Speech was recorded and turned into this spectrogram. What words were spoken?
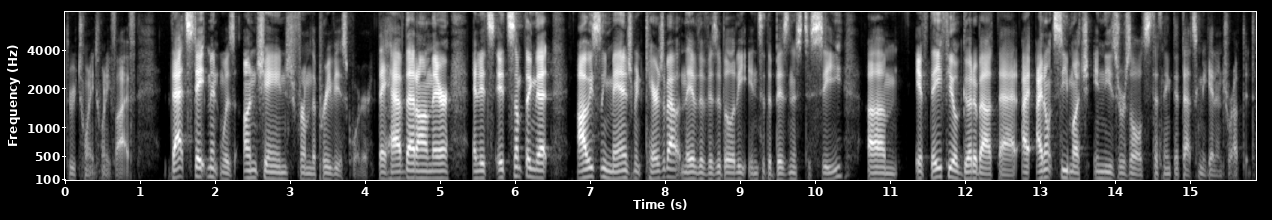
through 2025. That statement was unchanged from the previous quarter. They have that on there, and it's it's something that obviously management cares about, and they have the visibility into the business to see. Um, if they feel good about that, I, I don't see much in these results to think that that's going to get interrupted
